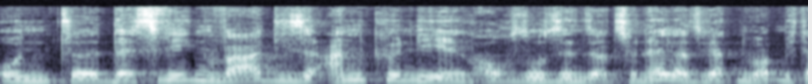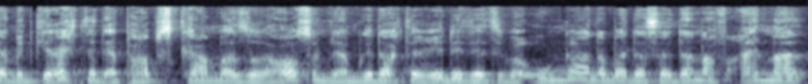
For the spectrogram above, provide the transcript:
Und äh, deswegen war diese Ankündigung auch so sensationell. Also wir hatten überhaupt nicht damit gerechnet. Der Papst kam also raus und wir haben gedacht, er redet jetzt über Ungarn, aber dass er dann auf einmal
